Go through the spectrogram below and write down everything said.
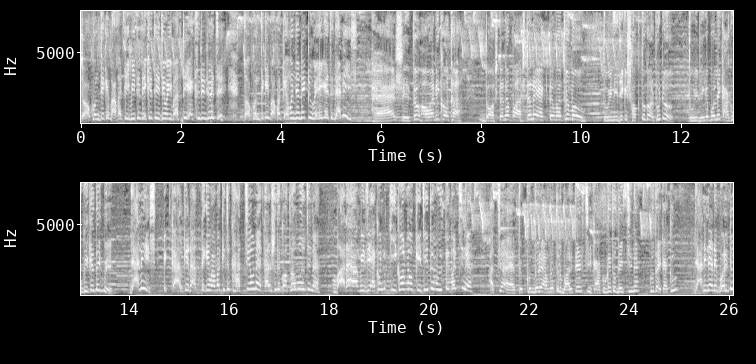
তখন থেকে বাবা টিভিতে দেখেছে যে ওই বাসটি অ্যাক্সিডেন্ট হয়েছে। তখন থেকে বাবা কেমন যেন একটু হয়ে গেছে জানিস? হ্যাঁ সে তো হওয়ারই কথা। দশটা না পাঁচটা না একটা মাত্র বউ। তুই নিজেকে শক্ত কর ফুটো। তুই ভেঙে পড়লে কাকুকে কে দেখবে জানিস কালকে রাত থেকে বাবা কিছু খাচ্ছেও না কারোর সাথে কথাও বলছে না বাড়া আমি যে এখন কি করব কিছুই তো বুঝতে পারছি না আচ্ছা এতক্ষণ ধরে আমরা তোর বাড়িতে এসেছি কাকুকে তো দেখছি না কোথায় কাকু জানি না রে বল্টু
